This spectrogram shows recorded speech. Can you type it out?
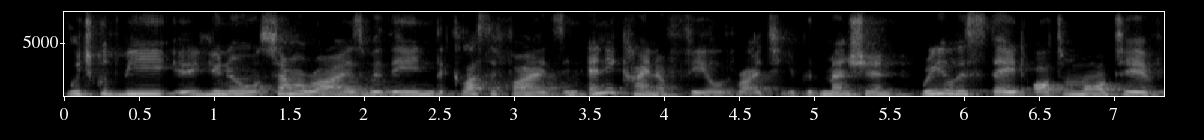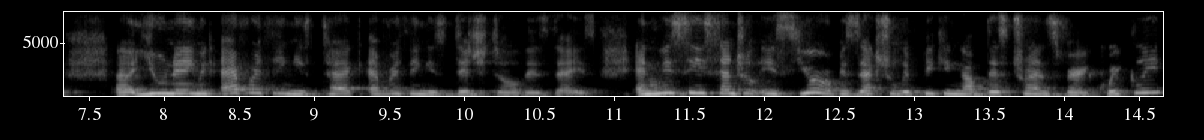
which could be uh, you know summarized within the classifieds in any kind of field right? You could mention real estate automotive uh, you name it. Everything is tech everything is digital these days. And we see central east europe is actually picking up these trends very quickly.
